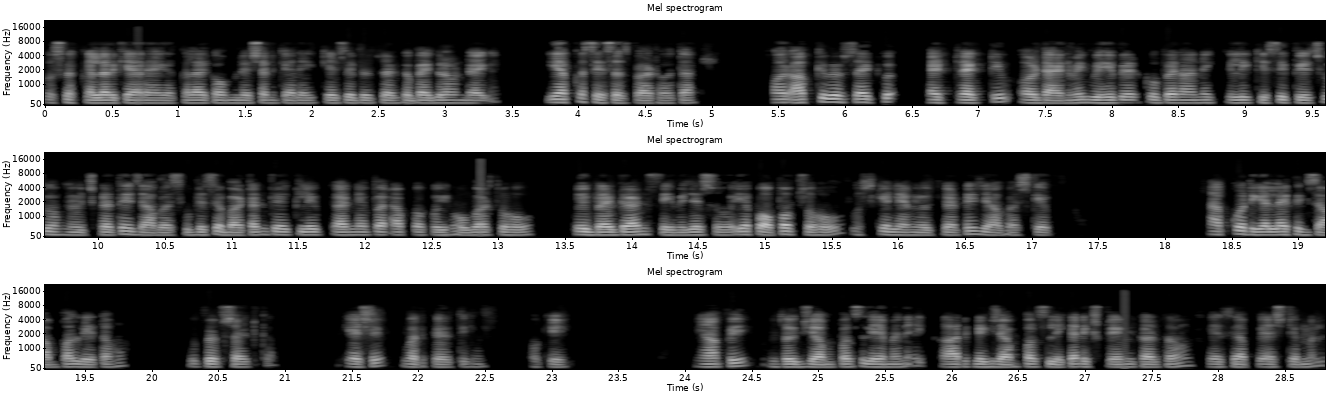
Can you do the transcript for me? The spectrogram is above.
उसका कलर क्या रहेगा, कलर कॉम्बिनेशन क्या रहेगा, कैसे वेबसाइट का बैकग्राउंड रहेगा, ये आपका सीएसएस पार्ट होता है। और आपके वेबसाइट को अट्रैक्टिव और डायनेमिक बिहेवियर को बनाने के लिए किसी पेज को हम यूज़ करते हैं, जावास्क्रिप्ट जैसे बटन पे क्लिक करने पर आपका कोई होवर शो हो, कोई बैकग्राउंड इमेजेस हो या पॉपअप्स हो, उसके लिए हम यूज़ करते हैं जावास्क्रिप्ट। आपको रियल लाइफ एग्ज़ाम्पल देता हूँ, वेबसाइट का, कैसे वर्क करती है, ओके। यहाँ पे दो एग्जांपल्स लिए मैंने, एक कार के एग्जांपल्स लेकर एक्सप्लेन करता हूँ, कैसे आपके एच टी एम एल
